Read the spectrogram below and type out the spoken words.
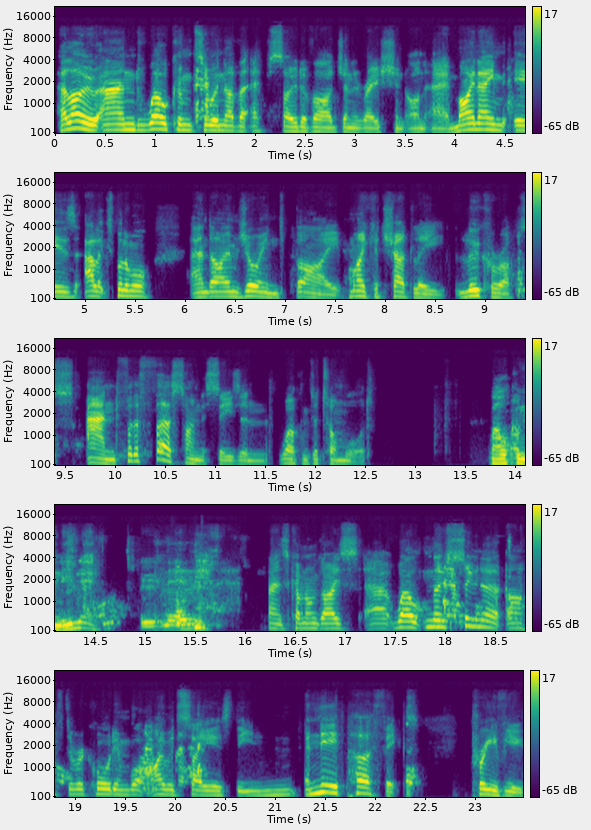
Hello and welcome to another episode of R Generation on Air. My name is Alex Bullamore and I am joined by Micah Chudley, Luca Ross, and for the first time this season, welcome to Tom Ward. Welcome. Good evening. Evening. Thanks for coming on, guys. Uh, well, no sooner after recording what I would say is the n- a near perfect preview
